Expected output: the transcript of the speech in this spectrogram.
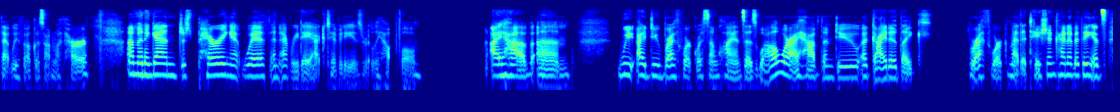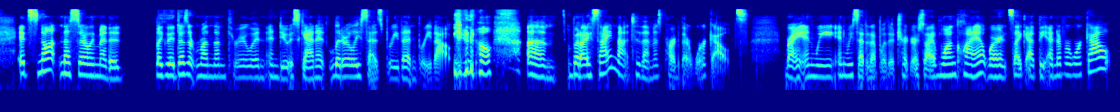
that we focus on with her. Um and again just pairing it with an everyday activity is really helpful. I have um we i do breath work with some clients as well where i have them do a guided like breath work meditation kind of a thing. It's it's not necessarily med like it doesn't run them through and, and do a scan it literally says breathe in breathe out you know um but i assign that to them as part of their workouts right and we and we set it up with a trigger so i have one client where it's like at the end of her workout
